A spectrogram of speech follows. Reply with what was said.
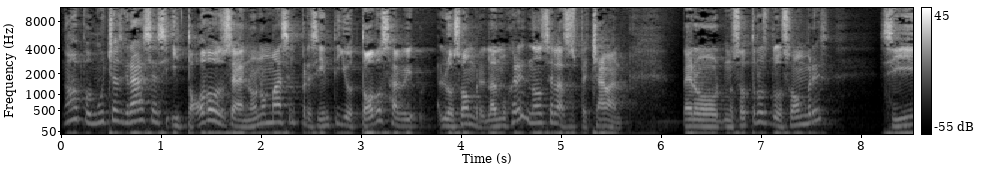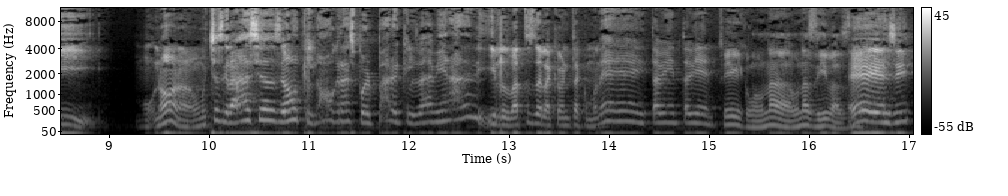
no, pues muchas gracias. Y todos, o sea, no nomás el presidente y yo, todos los hombres, las mujeres no se la sospechaban, pero nosotros los hombres, sí, no, no, muchas gracias, no, que no, gracias por el paro y que les vaya bien. Y los vatos de la camioneta como, eh, está bien, está bien. Sí, como una, unas divas. Eh, sí.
